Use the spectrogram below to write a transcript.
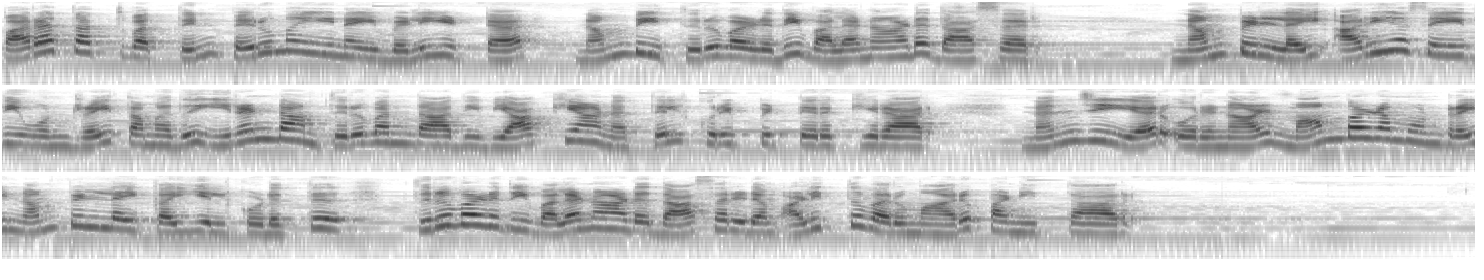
பரதத்துவத்தின் பெருமையினை வெளியிட்ட நம்பி திருவழுதி வலநாடு தாசர். நம்பிள்ளை அரிய செய்தி ஒன்றை தமது இரண்டாம் திருவந்தாதி வியாக்கியானத்தில் குறிப்பிட்டிருக்கிறார். நஞ்சியர் ஒரு நாள் மாம்பழம் ஒன்றை நம்பிள்ளை கையில் கொடுத்து திருவழுதி வலநாடு தாசரிடம் அளித்து வருமாறு பணித்தார்.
